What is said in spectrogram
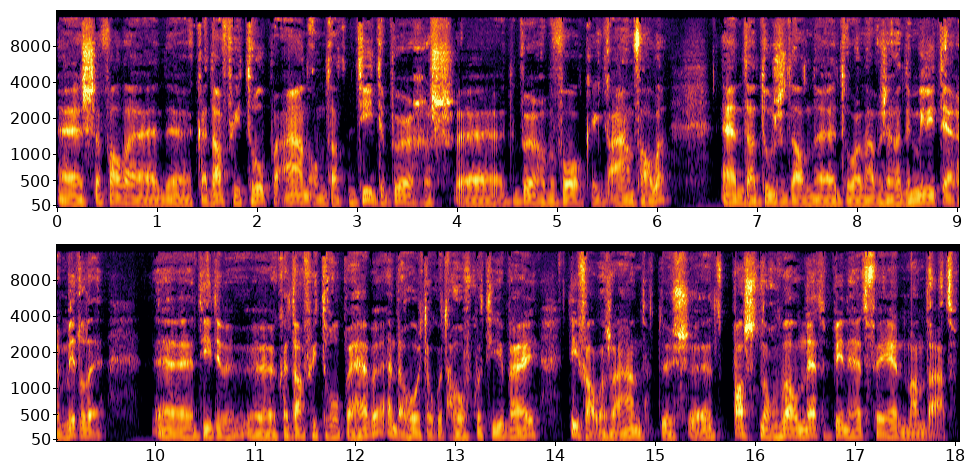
Uh, ze vallen de Gaddafi-troepen aan omdat die de burgers, uh, de burgerbevolking aanvallen. En dat doen ze dan uh, door, laten we zeggen, de militaire middelen die de Gaddafi-troepen hebben. En daar hoort ook het hoofdkwartier bij. Die vallen ze aan. Dus het past nog wel net binnen het VN-mandaat.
